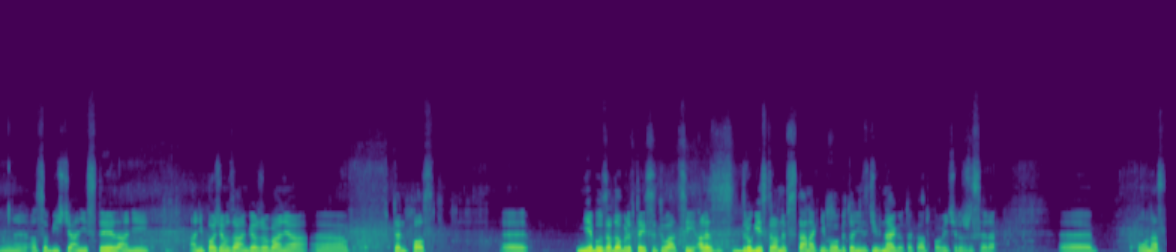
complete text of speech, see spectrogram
e, osobiście ani styl, ani, ani poziom zaangażowania e, w ten post e, nie był za dobry w tej sytuacji, ale z drugiej strony w Stanach nie byłoby to nic dziwnego, taka odpowiedź reżysera. E, U nas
